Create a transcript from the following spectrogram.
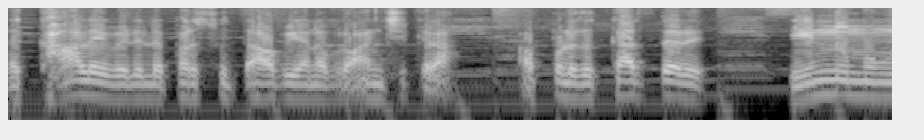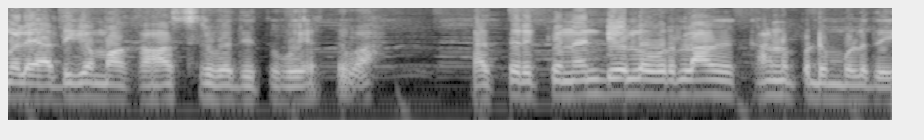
இந்த காலை வெளியில பரிசுத்தாவியானவர் வாஞ்சிக்கிறார். அப்பொழுது கர்த்தர் இன்னும் உங்களை அதிகமாக ஆசிர்வதித்து உயர்த்துவா கர்த்தருக்கு நன்றியுள்ளவர்களாக காணப்படும் பொழுது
